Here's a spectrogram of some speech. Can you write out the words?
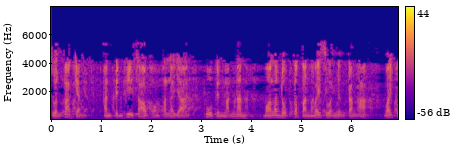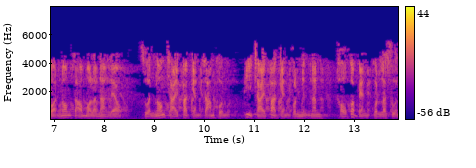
ส่วนป้าแก่นอันเป็นพี่สาวของภรรยา ผู้เป็นหมันนั้นมรดกก็ปันไว้ส่วนหนึ่งต่างหาก ไว้ก่อนน้องสาวมรณะแล้ว ส่วนน้องชายป้าแก่นสามคน พี่ชายป้าแก่นคนหนึ่งนั้น เขาก็แบ่งคนละส่วน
